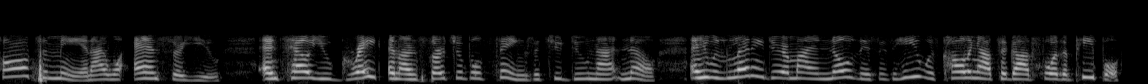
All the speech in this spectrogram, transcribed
Call to me, and I will answer you and tell you great and unsearchable things that you do not know. And he was letting Jeremiah know this as he was calling out to God for the people.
